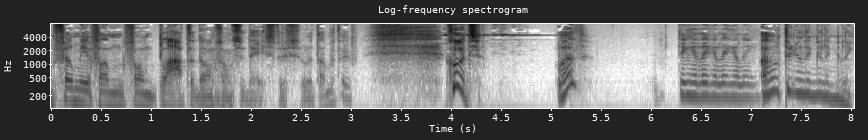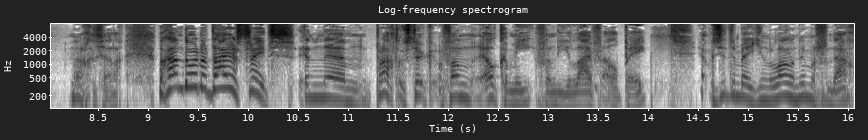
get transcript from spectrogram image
veel meer van, van platen dan van cd's. Dus wat dat betreft. Goed. Wat? Tingelingelingeling. Oh, tingelingelingeling. Nou, gezellig. We gaan door naar Dire Straits. Een ehm, prachtig stuk van Alchemy, van die live LP. Ja, we zitten een beetje in de lange nummers vandaag.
